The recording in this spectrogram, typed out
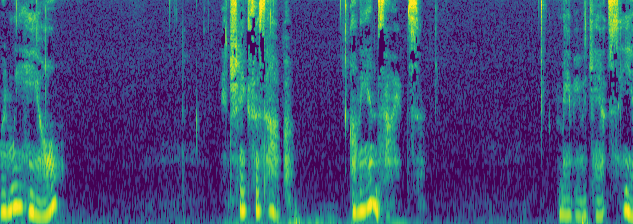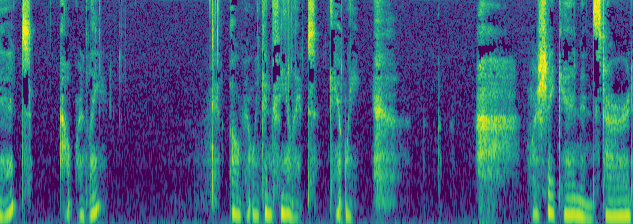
when we heal, it shakes us up on the insides. Maybe we can't see it outwardly. Oh, but we can feel it, can't we? We're shaken and stirred.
